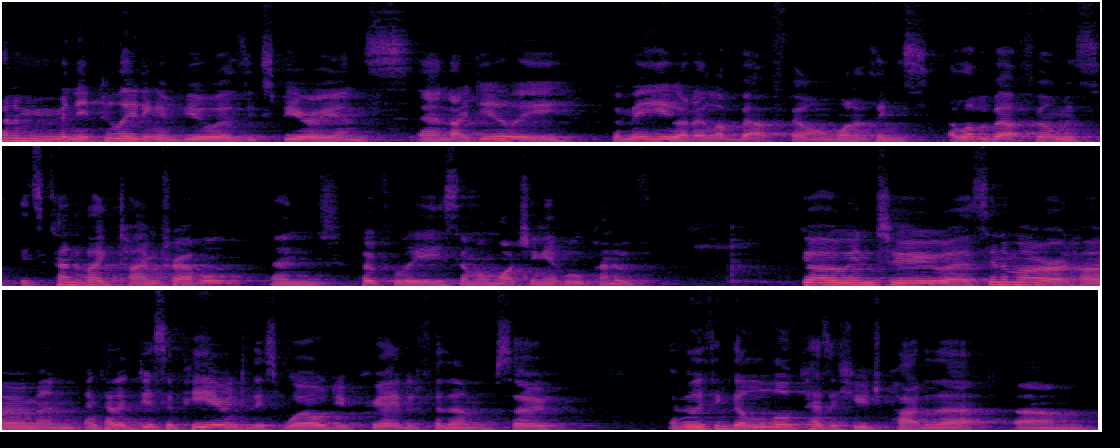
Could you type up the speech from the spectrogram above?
kind of manipulating a viewer's experience, and ideally for me, what I love about film, one of the things I love about film is it's kind of like time travel, and hopefully someone watching it will kind of go into a cinema or at home and, and kind of disappear into this world you've created for them. So I really think the look has a huge part of that, um,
